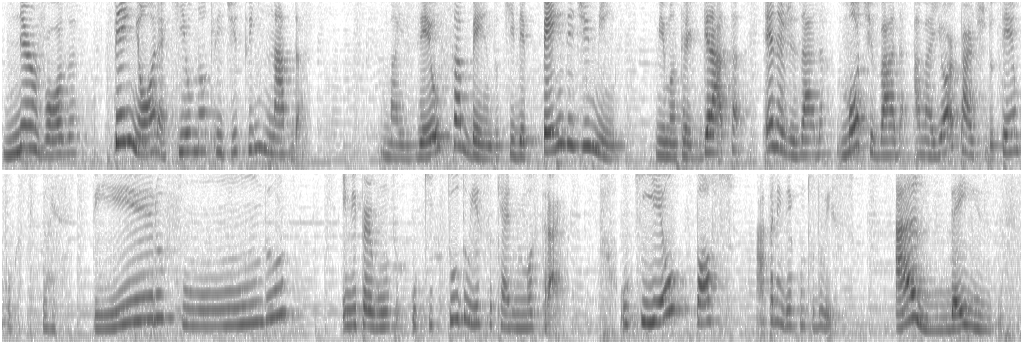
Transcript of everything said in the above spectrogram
nervosa. Tem hora que eu não acredito em nada. Mas eu sabendo que depende de mim me manter grata, energizada, motivada a maior parte do tempo, eu respiro fundo e me pergunto o que tudo isso quer me mostrar. O que eu posso aprender com tudo isso? Às vezes,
